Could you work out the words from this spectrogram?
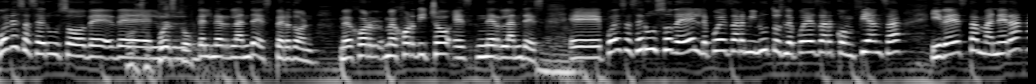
Puedes hacer uso de- del- supuesto. del neerlandés, perdón. Mejor, mejor dicho, es neerlandés. Eh, puedes hacer uso de él, le puedes dar minutos, le puedes dar confianza y de esta manera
